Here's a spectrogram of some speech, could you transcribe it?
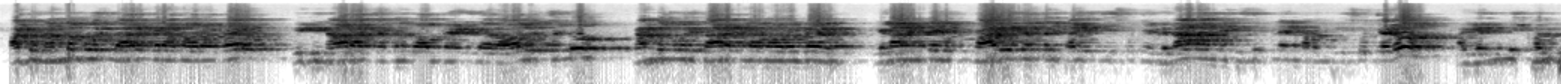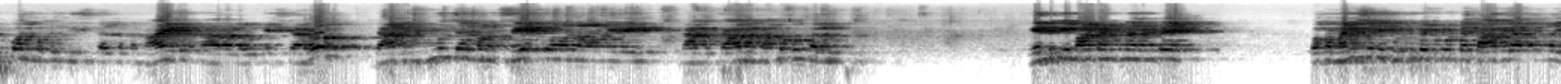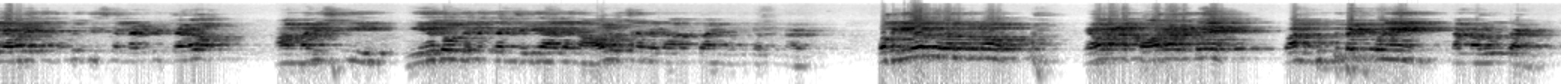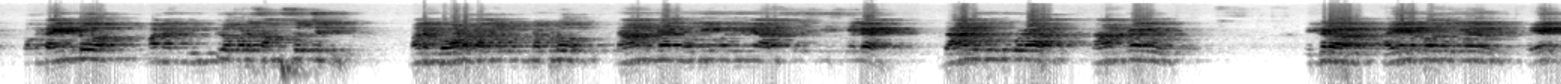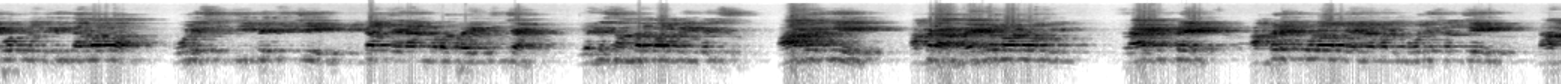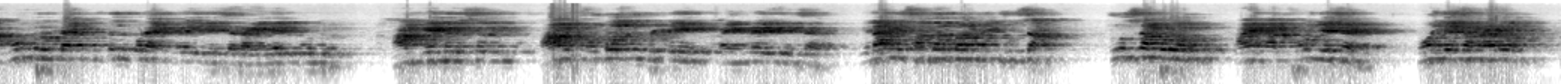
అటు నందమూరి తారక రామారావు గారు ఇటు నారా చంద్రబాబు నాయుడు గారు ఆలోచనలు నందమూరి తారక రామారావు గారు. ఎలా అంటే ఒక కార్యకర్తని పైకి తీసుకొచ్చే విధానాన్ని డిసిప్లిన్ మనం తీసుకొచ్చాడో. అవన్నీ కలుపుకొని ముందుకు తీసుకెళ్తున్న నాయకుడు నారా లోకేష్ గారు. దాని ఫ్యూచర్ మనం సేఫ్గా ఉన్నాం అనేది నాకు చాలా నమ్మకం కలుగుతుంది. ఎందుకు ఈ మాట అంటున్నానంటే ఒక మనిషిని గుర్తుపెట్టుకుంటే పాదయాత్రలో ఎవరైతే ముందుకు తీసుకెళ్ళి నడిపించాడో ఆ మనిషికి ఏదో విధంగా చేయాలి అనే ఆలోచన విధానంతో ఆయన ముందుకెళ్తున్నాడు ఒక నియోజకవర్గంలో ఎవరైనా పోరాడితే వాళ్ళు గుర్తు పెట్టుకొని నన్ను అడుగుతాడు. ఒక టైంలో మన ఇంట్లో కూడా సమస్య వచ్చింది. మన గోడ పగలకుంటున్నప్పుడు నాన్నగారు ఉదయం ఉదయం అరెస్ట్ చేసి తీసుకెళ్ళారు దాని ముందు కూడా నాన్నగారు ఇక్కడ అయ్యన్న పాత్ర గారు ఎయిర్పోర్ట్లో దిగిన తర్వాత పోలీసులు జీప్ ఎక్కించి కిడ్నాప్ చేయడానికి కూడా ప్రయత్నించారు. ఎన్ని సందర్భాలు మీకు తెలుసు. ఆఖరికి అక్కడ హైదరాబాద్లో ఫ్లాట్ ఉంటే అక్కడికి కూడా ఒక పోలీసులు వచ్చి నా కూతురు ఉంటే కూతురు కూడా ఎంక్వైరీ చేశారు. ఐదేళ్ళు కూతురు. ఆమెకి ఏం తెలుస్తుంది? ఆమె ఫోటోలు పెట్టి ఎంక్వైరీ చేశారు. ఇలాంటి సందర్భాలు మేము చూసాం చూసినప్పుడు ఆయన నాకు ఫోన్ చేశాడు. ఫోన్ చేసి అన్నాడు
